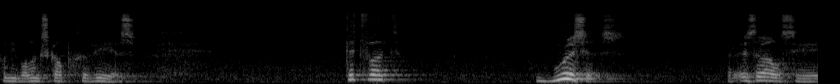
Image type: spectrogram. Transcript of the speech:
van die ballingskap gewees. Dit wat Moses vir Israel sê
